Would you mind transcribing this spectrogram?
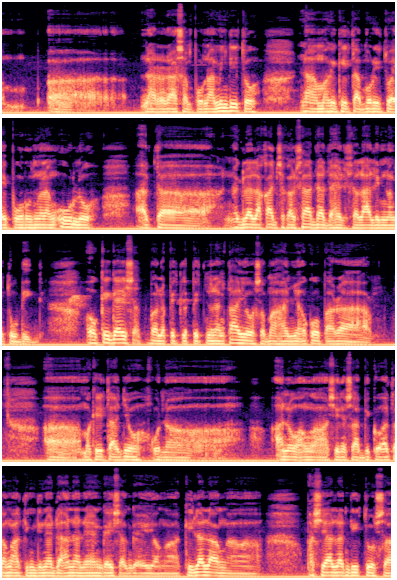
um, uh, naranasan po namin dito na makikita mo rito ay puro na lang ulo at uh, naglalakad sa kalsada dahil sa lalim ng tubig. Okay guys, at malapit-lapit na lang tayo. Samahan niyo ako para uh, makita nyo kung uh, ano ang uh, sinasabi ko. At ang ating dinadaanan na yan guys, ang, ang uh, kilalang uh, pasyalan dito sa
